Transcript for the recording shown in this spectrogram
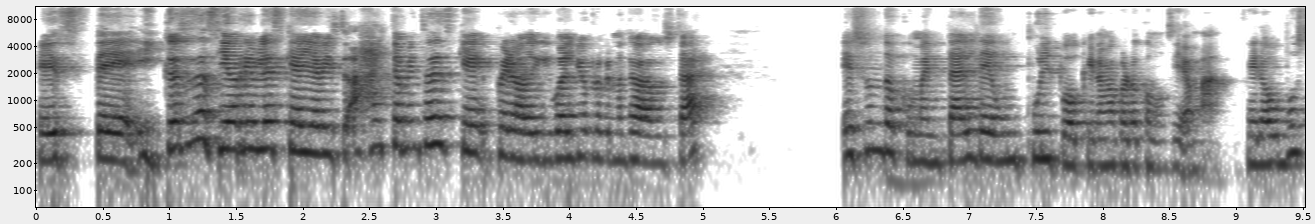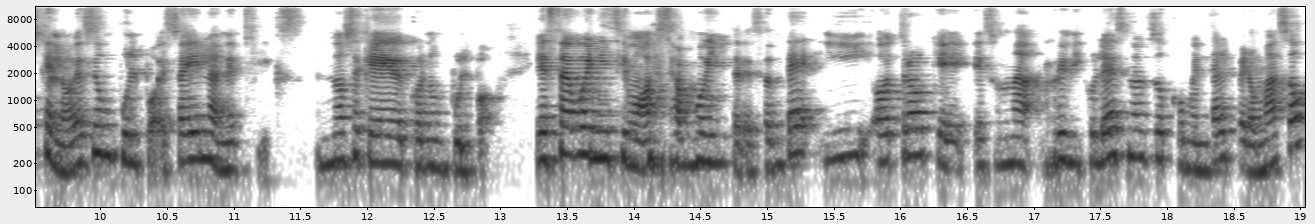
Este, y cosas así horribles que haya visto. Ay, también sabes qué, pero igual yo creo que no te va a gustar. Es un documental de un pulpo que no me acuerdo cómo se llama, pero búsquenlo, es de un pulpo, está ahí en la Netflix. No sé qué con un pulpo. Está buenísimo, está muy interesante. Y otro que es una ridiculez, no es documental, pero mazo,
